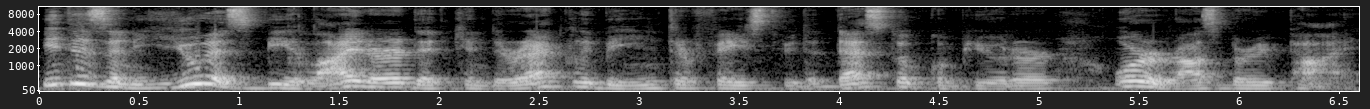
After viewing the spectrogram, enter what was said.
It is an USB LiDAR that can directly be interfaced with a desktop computer or a Raspberry Pi.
